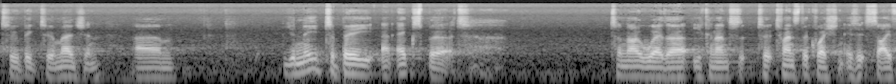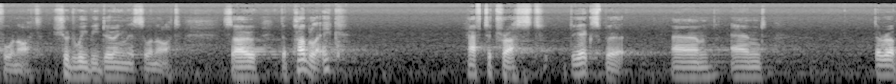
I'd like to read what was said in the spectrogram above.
too big to imagine. Um, you need to be an expert to know whether you can answer, to, to answer the question, is it safe or not? Should we be doing this or not? So the public have to trust the expert. Um, and there are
